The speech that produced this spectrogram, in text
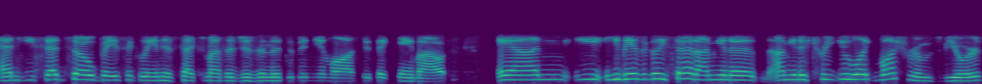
And he said so basically in his text messages in the Dominion lawsuit that came out. And he, he basically said, "I'm gonna I'm gonna treat you like mushrooms, viewers.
